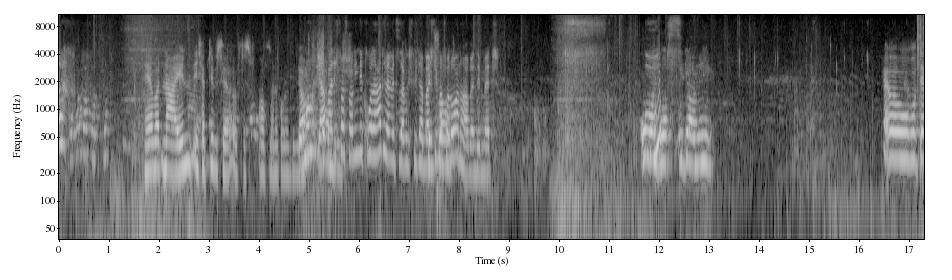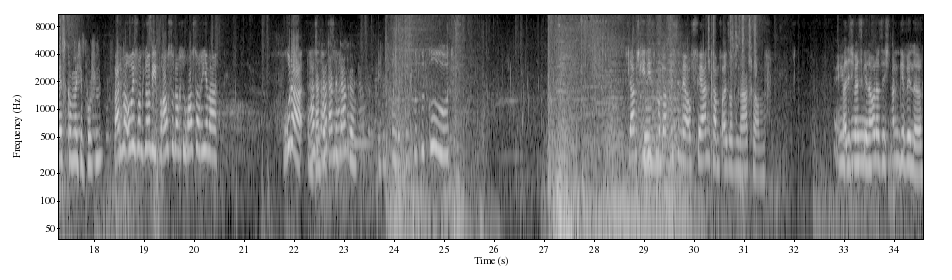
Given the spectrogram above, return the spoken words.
Hä, aber nein, ich habe dir bisher öfters auch meine Rolle gegeben. Ja, mach ich Ja, weil ich fast noch nie eine Krone hatte, wenn wir zusammen gespielt haben, weil ich die Jetzt immer verloren habe in dem Match. Oh mein Gott, Digga, nee. Oh, der ist kommen welche pushen. Warte mal, Obi von Knobi, brauchst du noch, du brauchst doch hier mal. Bruder, hast danke, hast, danke, danke. Ich bin voll gut, gut, gut, gut. Ich glaube, ich gehe diesmal aber ein bisschen mehr auf Fernkampf als auf Nahkampf. Ey, Weil ich weiß genau, dass ich dann gewinne.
